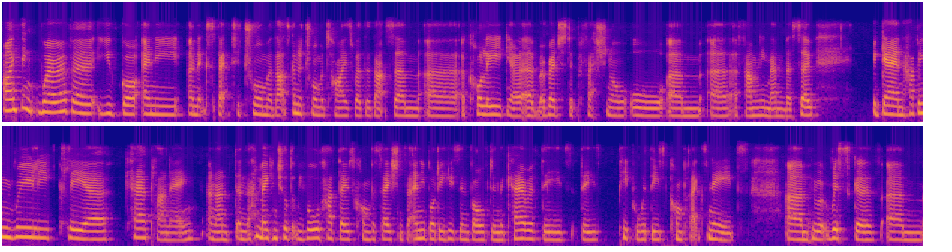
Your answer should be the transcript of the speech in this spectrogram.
I think wherever you've got any unexpected trauma, that's going to traumatize, whether that's um, uh, a colleague, you know, a, a registered professional, or um, a, a family member. So, again, having really clear care planning and, and making sure that we've all had those conversations that anybody who's involved in the care of these these people with these complex needs um, who are at risk of um,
